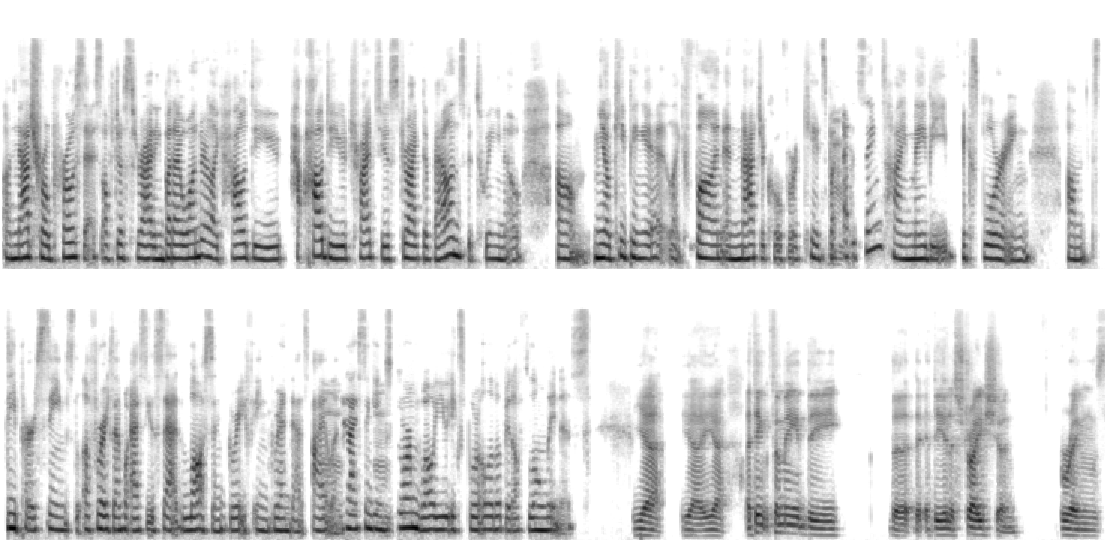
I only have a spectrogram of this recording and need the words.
a natural process of just writing but i wonder like how do you how, how do you try to strike the balance between you know um you know keeping it like fun and magical for kids but at the same time maybe exploring um deeper themes uh, for example as you said loss and grief in grandad's island and i think in storm whale you explore a little bit of loneliness. Yeah yeah yeah. I think for me the the the, the illustration brings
